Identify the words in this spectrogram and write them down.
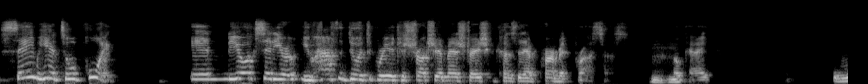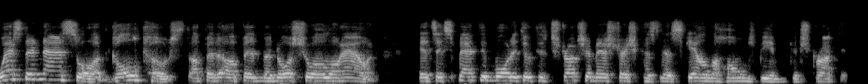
same here to a point. In New York City, you have to do a degree of construction administration because of their permit process. Mm-hmm. Okay, Western Nassau, Gold Coast, up in up in the North Shore of Long Island. It's expected more to do construction administration because of the scale of the homes being constructed.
